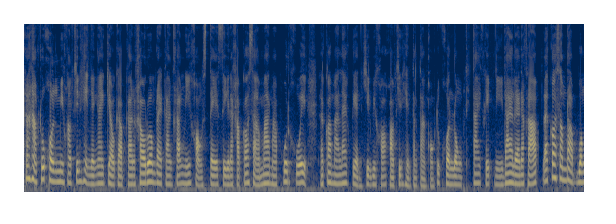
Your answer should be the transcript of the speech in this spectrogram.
ถ้าหากทุกคนมีความคิดเห็นยังไงเกี่ยวกับการเข้าร่วมรายการครั้งนี้ของ Stacy นะครับก็สามารถมาพูดคุย แล้วก็มาแลกเปลี่ยนคิดวิเคราะห์ความคิดเห็นต่างๆ ของทุกคนลงที่ใต้คลิปนี้ได้เลยนะครับ และก็สำหรับวง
